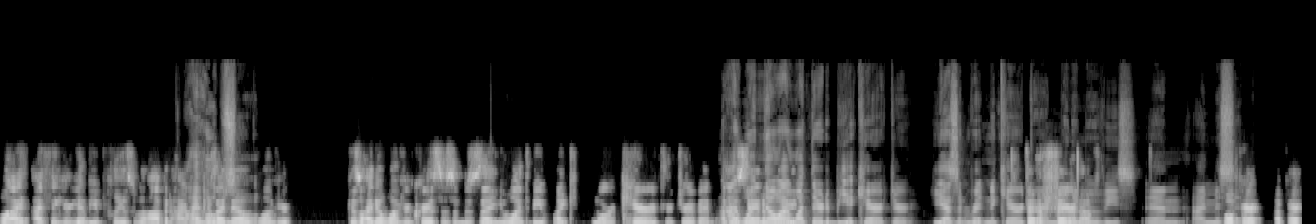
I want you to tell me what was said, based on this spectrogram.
Well, I, I think you're gonna be pleased with Oppenheimer because hope I, know so. one of your because I know one of your criticisms is that you want it to be like more character driven. I want no, I want there to be a character. He hasn't written a character Fair- in fair many enough. movies, and I miss Well, it. appar- appar-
